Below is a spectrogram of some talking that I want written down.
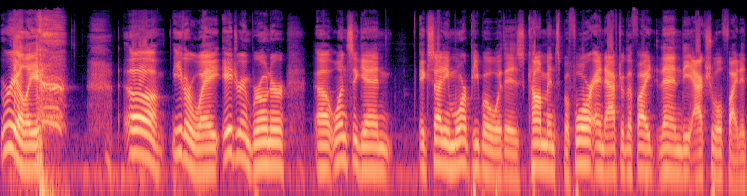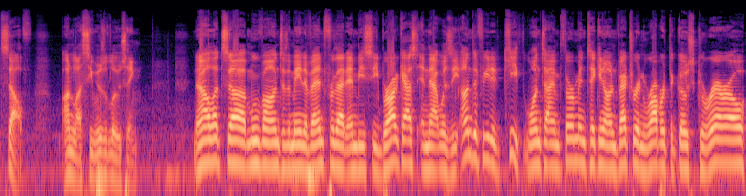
Really? uh, either way, Adrian Broner, uh, once again, exciting more people with his comments before and after the fight than the actual fight itself, unless he was losing. Now let's uh, move on to the main event for that NBC broadcast, and that was the undefeated Keith One Time Thurman taking on veteran Robert the Ghost Guerrero.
